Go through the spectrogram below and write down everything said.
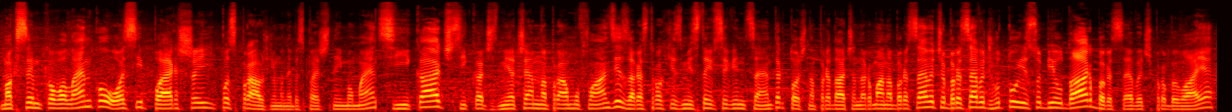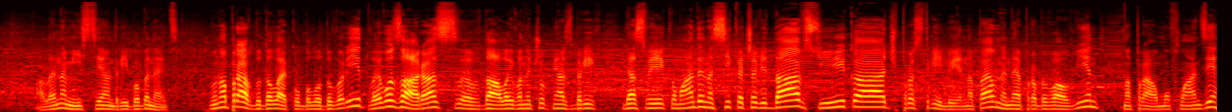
Максим Коваленко. Ось і перший по-справжньому небезпечний момент. Сікач. Сікач з м'ячем на правому фланзі. Зараз трохи змістився він центр. Точна передача на Романа Борисевича. Борисевич готує собі удар. Борисевич пробиває, але на місці Андрій Бобинець. Ну, направду далеко було до воріт. Лево зараз вдало Іваничук м'яч зберіг для своєї команди. На Сікача віддав. Сікач прострілює. Напевне, не пробивав він на правому фланзі.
